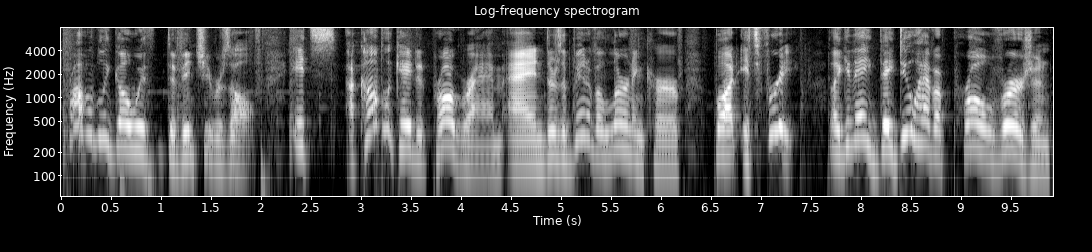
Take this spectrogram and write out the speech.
probably go with DaVinci Resolve. It's a complicated program and there's a bit of a learning curve, but it's free. Like they, they do have a pro version,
